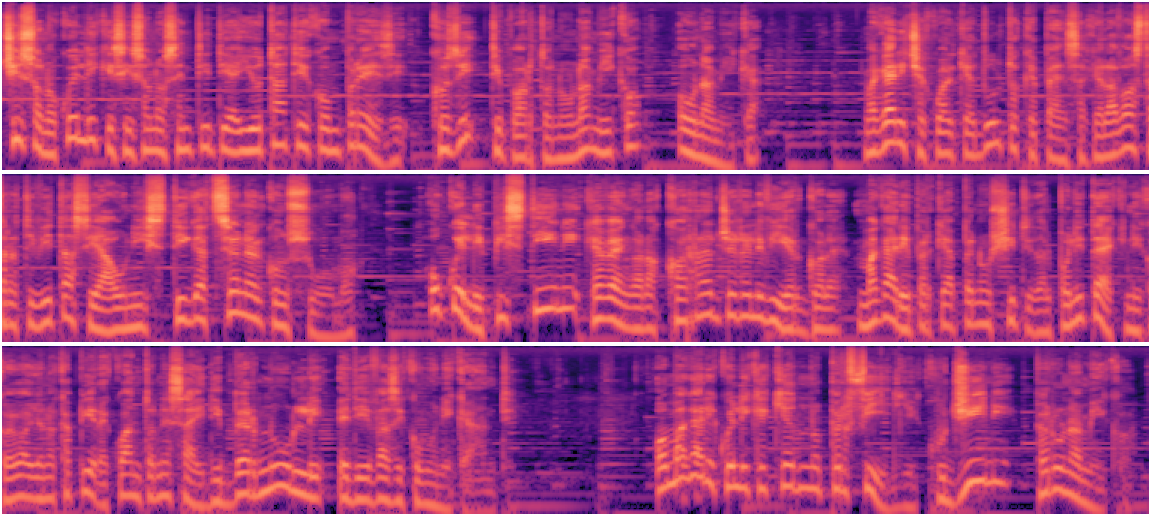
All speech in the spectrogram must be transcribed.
Ci sono quelli che si sono sentiti aiutati e compresi, così ti portano un amico o un'amica. Magari c'è qualche adulto che pensa che la vostra attività sia un'istigazione al consumo, o quelli pistini che vengono a correggere le virgole, magari perché appena usciti dal Politecnico e vogliono capire quanto ne sai di Bernoulli e di vasi comunicanti o magari quelli che chiedono per figli, cugini, per un amico.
